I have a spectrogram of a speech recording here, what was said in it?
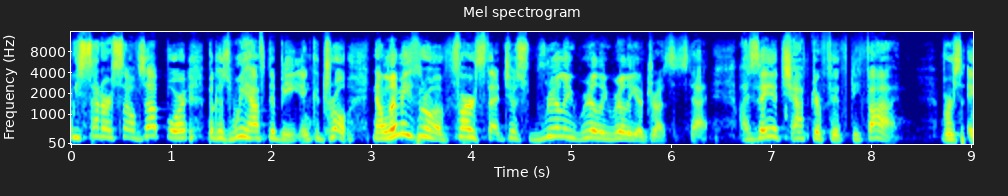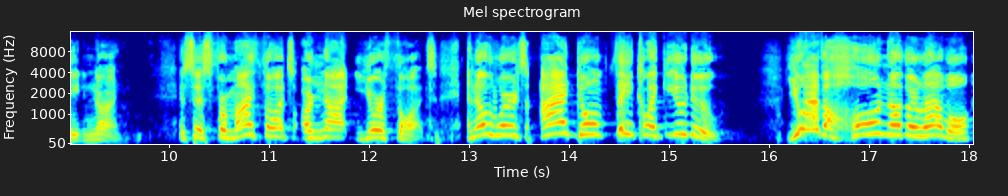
we set ourselves up for it because we have to be in control. Now, let me throw a verse that just really, really, really addresses that. Isaiah chapter 55, verse 8 and 9. It says, For my thoughts are not your thoughts. In other words, I don't think like you do. You have a whole nother level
